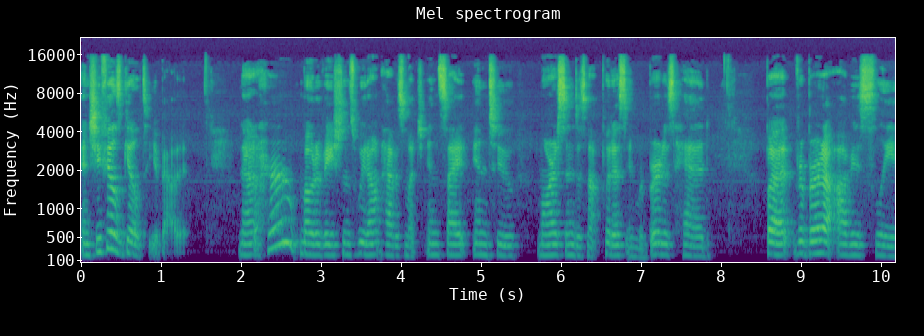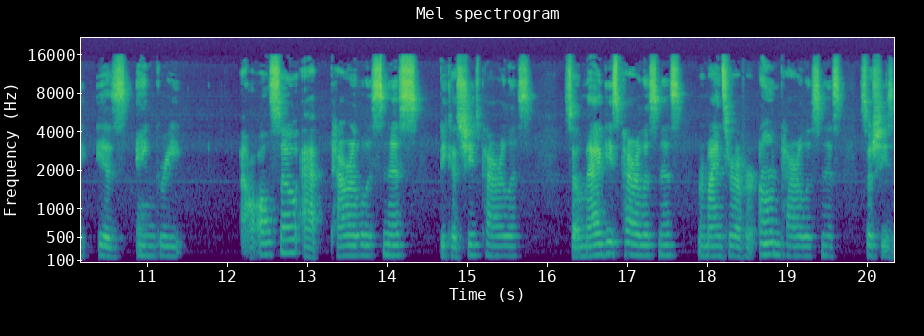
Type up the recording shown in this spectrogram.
and she feels guilty about it. Now, her motivations we don't have as much insight into. Morrison does not put us in Roberta's head, but Roberta obviously is angry also at powerlessness because she's powerless. So Maggie's powerlessness reminds her of her own powerlessness, so she's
